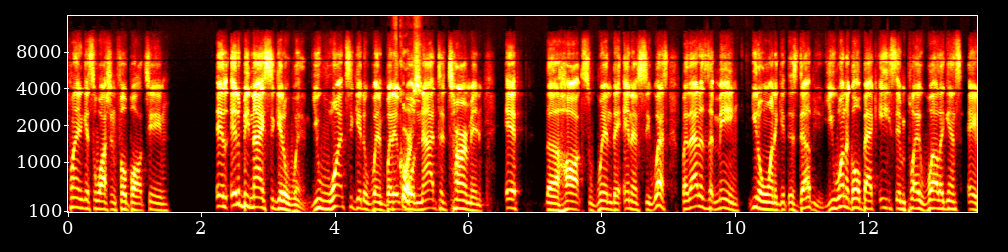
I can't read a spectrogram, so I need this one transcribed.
playing against the Washington Football Team it, it'll be nice to get a win. You want to get a win, but it will not determine if the Hawks win the NFC West. But that doesn't mean you don't want to get this W. You want to go back east and play well against a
